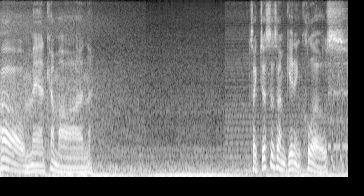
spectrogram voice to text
Oh, man, come on. It's like just as I'm getting close...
